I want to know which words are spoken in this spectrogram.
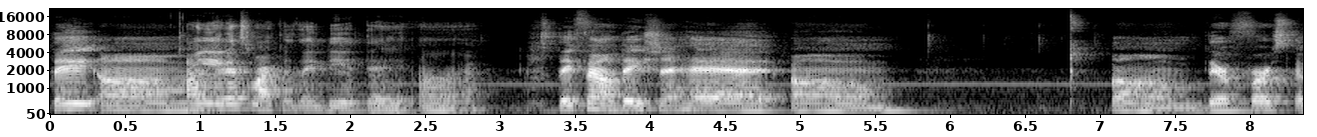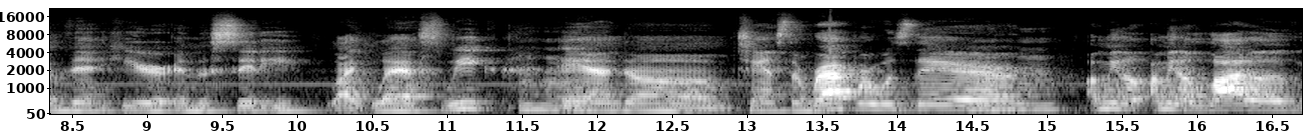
they um Oh yeah, that's right, cause they did they uh they foundation had um Um, their first event here in the city like last week, Mm-hmm. and um, Chance the Rapper was there. I mean, I mean, a lot of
